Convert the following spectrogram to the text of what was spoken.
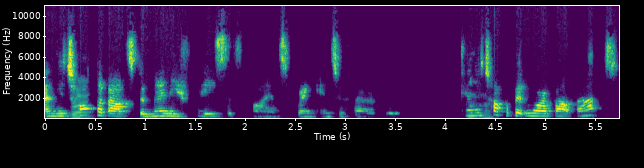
And you talked right. about the many phases clients bring into therapy. Can uh-huh. you talk a bit more about that?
